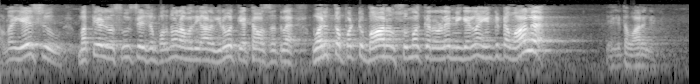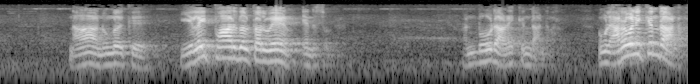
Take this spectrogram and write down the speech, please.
அதான் இயேசு மத்திய சுவிசேஷம் பதினோராம் அதிகாரம் இருபத்தி எட்டாம் வருஷத்துல வருத்தப்பட்டு பாரம் சுமக்கிறவர்களே நீங்க எல்லாம் என்கிட்ட வாங்க. என்கிட்ட வாருங்க. நான் உங்களுக்கு இலைப்பாறுதல் தருவேன் என்று சொன்னார் அன்போடு அழைக்கின்ற ஆண்டவர் உங்களை அரவணைக்கின்ற ஆண்டவர்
